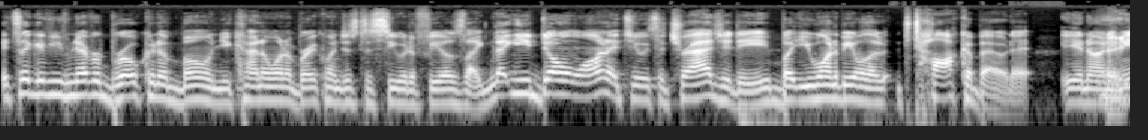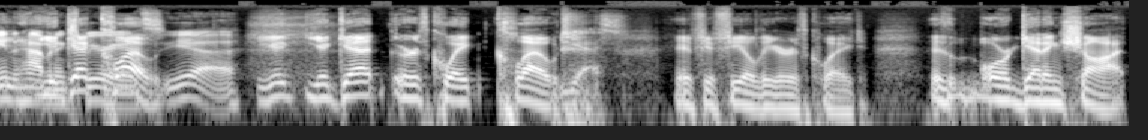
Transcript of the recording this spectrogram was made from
it's like if you've never broken a bone, you kind of want to break one just to see what it feels like. No, you don't want it to. It's a tragedy, but you want to be able to talk about it. You know what I mean? And have You an get experience. clout. Yeah. You you get earthquake clout. Yes. If you feel the earthquake, or getting shot,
